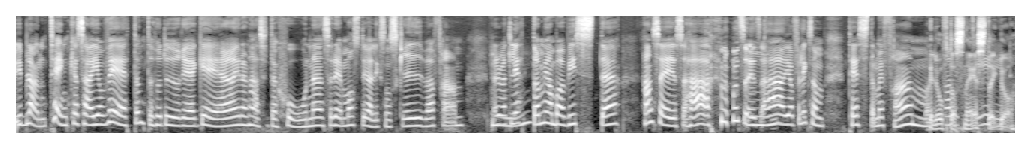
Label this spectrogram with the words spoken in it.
ibland tänker jag så här, jag vet inte hur du reagerar i den här situationen så det måste jag liksom skriva fram. Det hade varit mm. lättare om jag bara visste. Han säger så här, hon säger mm. så här. Jag får liksom testa mig fram. är det ofta snedsteg då?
